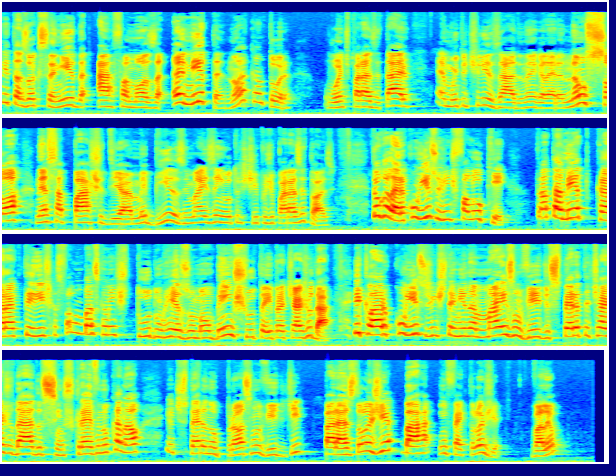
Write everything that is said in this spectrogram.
a famosa Anita, não é cantora. O antiparasitário é muito utilizado, né, galera? Não só nessa parte de amebíase, mas em outros tipos de parasitose. Então, galera, com isso a gente falou o quê? Tratamento, características, falando basicamente tudo, um resumão bem enxuto aí para te ajudar. E claro, com isso a gente termina mais um vídeo. Espero ter te ajudado. Se inscreve no canal e eu te espero no próximo vídeo de parasitologia barra infectologia. Valeu?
